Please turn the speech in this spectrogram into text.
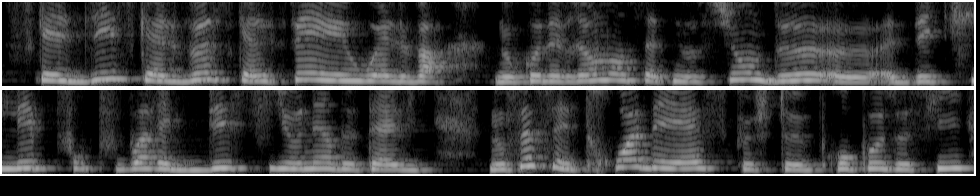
ce qu'elle dit, ce qu'elle veut, ce qu'elle fait et où elle va. Donc on est vraiment dans cette notion de euh, des clés pour pouvoir être décisionnaire de ta vie. Donc ça c'est trois DS que je te propose aussi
